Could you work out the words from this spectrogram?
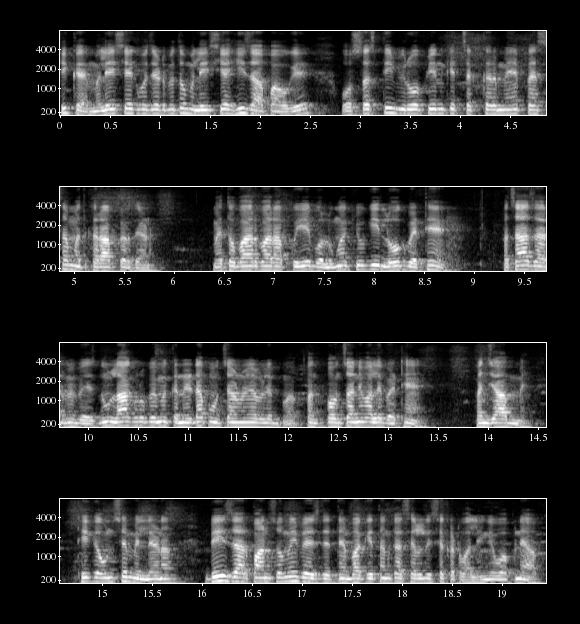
ठीक है, मलेशिया के बजट में तो मलेशिया ही जा पाओगे और सस्ती यूरोपियन के चक्कर में पैसा मत खराब कर देना। मैं तो बार बार आपको ये बोलूँगा, क्योंकि लोग बैठे हैं, पचास हज़ार में भेज दूँ, लाख रुपए में कनेडा पहुँचाने वाले पहुँचाने वाले बैठे हैं, पंजाब में, ठीक है, उनसे मिल लेना। बीस हज़ार पाँच सौ में ही भेज देते हैं, बाकी तनख्वाह सैलरी से कटवा लेंगे वो अपने आप।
